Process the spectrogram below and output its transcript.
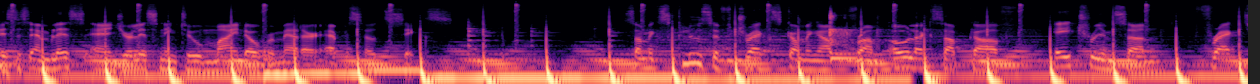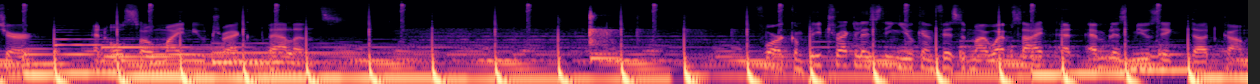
This is Embliss, and you're listening to Mind Over Matter, episode 6. Some exclusive tracks coming up from Oleg Zubkov, Atrium Sun, Phrakture, and also my new track, Balance. For a complete track listing, you can visit my website at emblissmusic.com.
